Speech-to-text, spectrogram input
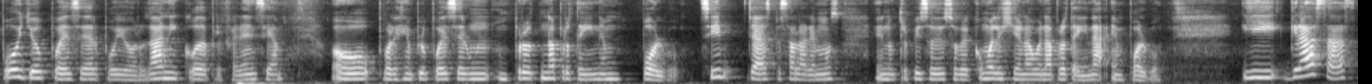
Pollo puede ser pollo orgánico de preferencia o por ejemplo puede ser una proteína en polvo, ¿sí? Ya después hablaremos en otro episodio sobre cómo elegir una buena proteína en polvo. Y grasas,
